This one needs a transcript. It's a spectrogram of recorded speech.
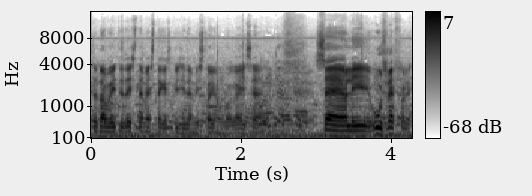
seda võite teiste meeste käest küsida, mis toimub, aga ei, see, see oli, uus rehv oli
